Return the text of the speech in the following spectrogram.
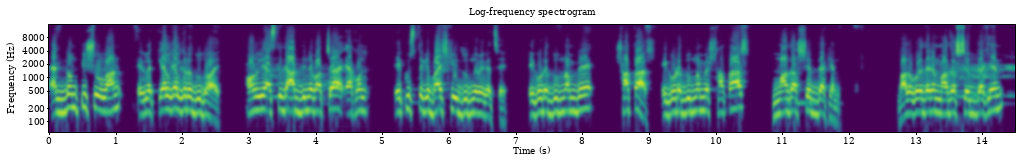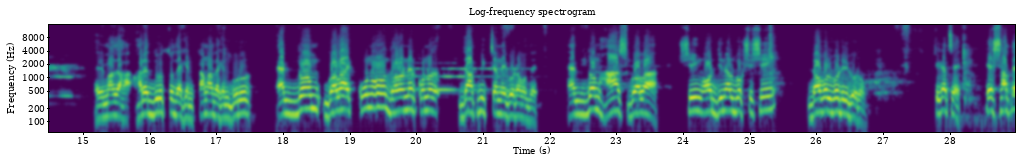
একদম টিস্যু উলান এগুলা ক্যাল ক্যাল করে দুধ হয়। অনলি আজকে যে আট দিনে বাচ্চা, এখন একুশ থেকে বাইশ কেজি দুধ নেমে গেছে। এই গরুটার দুধ নামবে সাতাশ, এই গরুটার দুধ নামবে সাতাশ, মাজার শেপ দেখেন। ভালো করে দেখেন মাজার শেপ দেখেন। হা- হাড়ের দূরত্ব দেখেন, টানা দেখেন, গরুর একদম গলায় কোনো ধরনের কোনো জাত মিক্সচার নেই গোটার মধ্যে। একদম হাঁস, গলা, শিং অরিজিনাল বক্সি শিং ডবল বডির গরু। ঠিক আছে? এর সাথে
